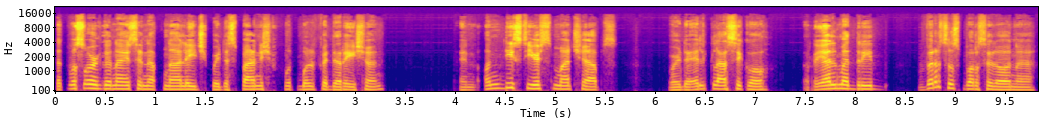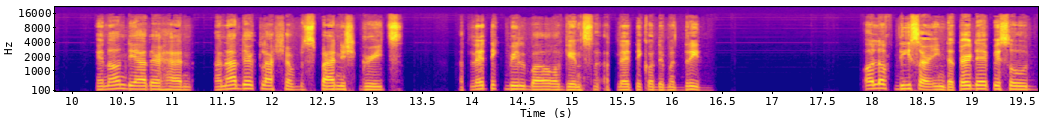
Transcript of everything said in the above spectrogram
that was organized and acknowledged by the Spanish Football Federation. And on this year's matchups, were the El Clasico, Real Madrid versus Barcelona, and on the other hand, another clash of Spanish greats, Athletic Bilbao against Atletico de Madrid. All of these are in the third episode,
